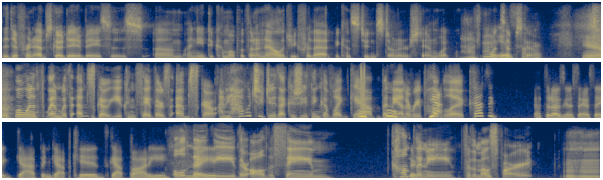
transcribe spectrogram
the different EBSCO databases. Um, I need to come up with an analogy for that because students don't understand what Oh, what's EBSCO. hard. Yeah. Well, when it's, and with EBSCO, you can say there's EBSCO. I mean, how would you do that? Because you think of like Gap, Banana Republic, Yeah, That's a, that's what I was gonna say. I say Gap and Gap Kids, Gap Body. Old right? Navy. They're all the same company for the most part. Mm-hmm.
